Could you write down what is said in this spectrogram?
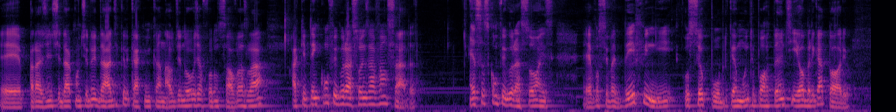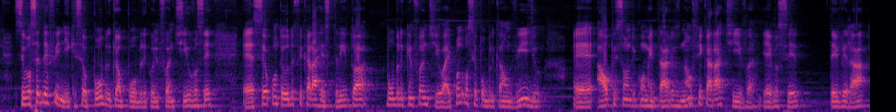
é, para a gente dar continuidade. Clicar aqui em canal de novo, já foram salvas lá. Aqui tem configurações avançadas. Essas configurações é, você vai definir o seu público, é muito importante e é obrigatório. Se você definir que seu público é o público infantil, você, é, seu conteúdo ficará restrito a público infantil. Aí quando você publicar um vídeo, é, a opção de comentários não ficará ativa e aí você deverá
